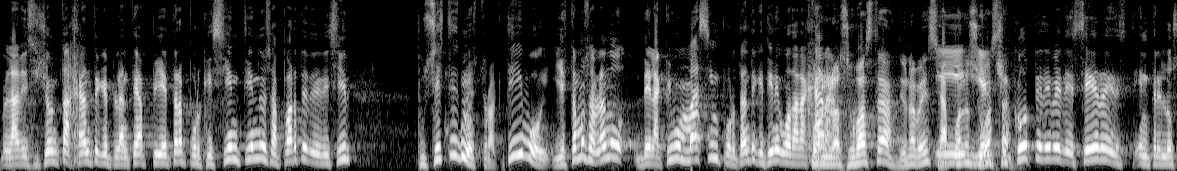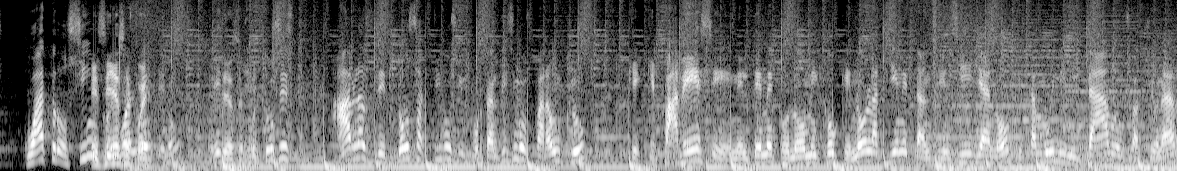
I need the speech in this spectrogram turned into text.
la decisión tajante que plantea Pietra porque sí entiendo esa parte de decir, pues este es nuestro activo y estamos hablando del activo más importante que tiene Guadalajara. Ponlo a subasta, de una vez, ya Y, ponlo a y el subasta. chicote debe de ser es, entre los cuatro o cinco. Ese ya se fue. igualmente, ¿no? Ese ya se fue. Entonces, hablas de dos activos importantísimos para un club que, que padece en el tema económico, que no la tiene tan sencilla, ¿no? Que está muy limitado en su accionar.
